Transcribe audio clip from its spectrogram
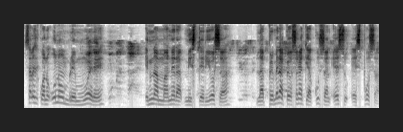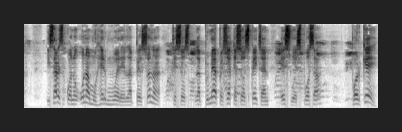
sabes que cuando un hombre muere en una manera misteriosa, la primera persona que acusan es su esposa. Y sabes que cuando una mujer muere, la persona que sos- la primera persona que sospechan es su esposa. ¿Por qué?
